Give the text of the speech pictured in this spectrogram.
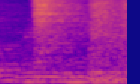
me.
